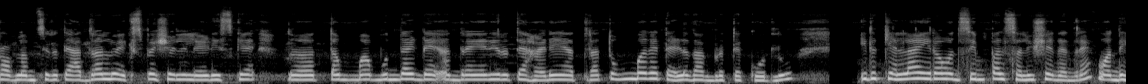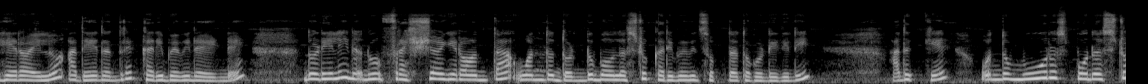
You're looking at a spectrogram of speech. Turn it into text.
ಪ್ರಾಬ್ಲಮ್ಸ್ ಇರುತ್ತೆ. ಅದರಲ್ಲೂ ಎಕ್ಸ್ಪೆಷಲಿ ಲೇಡೀಸ್ಗೆ ತಮ್ಮ ಮುಂದಂಡೆ ಅಂದರೆ ಏನಿರುತ್ತೆ, ಹಣೆ ಹತ್ರ ತುಂಬಾ ತೆಳ್ಳಗಾಗ್ಬಿಡುತ್ತೆ ಕೂದಲು. ಇದಕ್ಕೆಲ್ಲ ಇರೋ ಒಂದು ಸಿಂಪಲ್ ಸೊಲ್ಯೂಷನ್ ಅಂದರೆ ಒಂದು ಹೇರ್ ಆಯಿಲು ಅದೇನಂದರೆ ಕರಿಬೇವಿನ ಎಣ್ಣೆ. ನೋಡಿಲಿ ನಾನು ಫ್ರೆಶ್ ಆಗಿರೋ ಒಂದು ದೊಡ್ಡ ಬೌಲಷ್ಟು ಕರಿಬೇವಿನ ಸೊಪ್ಪನ್ನ ತೊಗೊಂಡಿದ್ದೀನಿ. ಅದಕ್ಕೆ ಒಂದು ಮೂರು ಸ್ಪೂನಷ್ಟು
